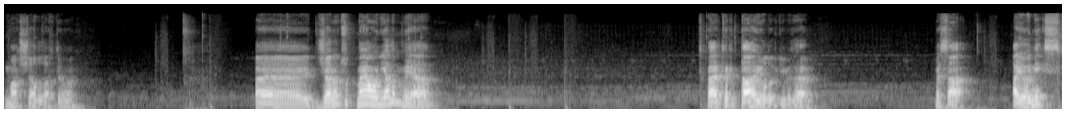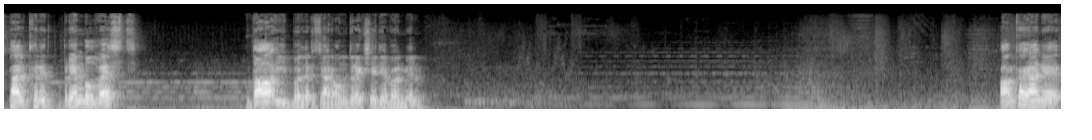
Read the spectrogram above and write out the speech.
Maşallah değil mi? Ee, canı tutmaya oynayalım mı ya? Spellcrit daha iyi olur gibi de. Mesela Ionic Spellcrit Bramble West daha iyi böleriz yani onu direkt şey diye bölmeyelim. Kanka yani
